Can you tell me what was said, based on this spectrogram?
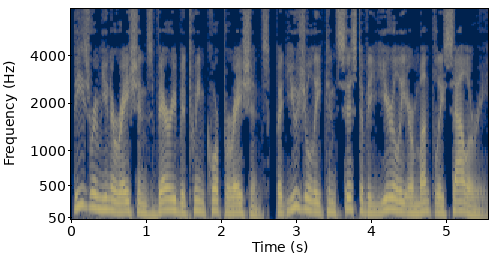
These remunerations vary between corporations, but usually consist of a yearly or monthly salary,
